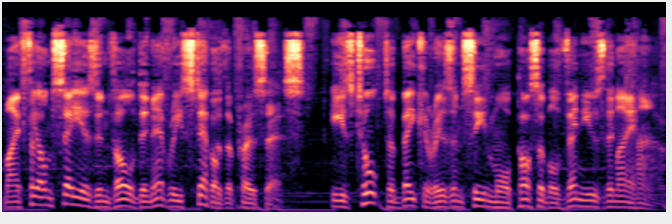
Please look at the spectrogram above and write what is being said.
my fiance is involved in every step of the process. He's talked to bakeries and seen more possible venues than I have.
